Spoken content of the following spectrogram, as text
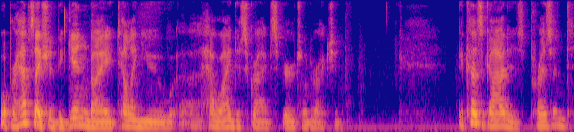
Well, perhaps I should begin by telling you uh, how I describe spiritual direction. Because God is present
